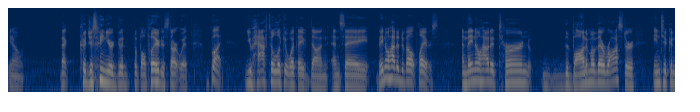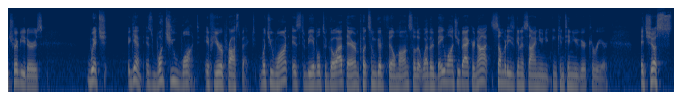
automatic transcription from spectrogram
You know, that could just mean you're a good football player to start with, but you have to look at what they've done and say they know how to develop players and they know how to turn the bottom of their roster into contributors which again is what you want if you're a prospect. What you want is to be able to go out there and put some good film on so that whether they want you back or not somebody's going to sign you and you can continue your career. It's just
